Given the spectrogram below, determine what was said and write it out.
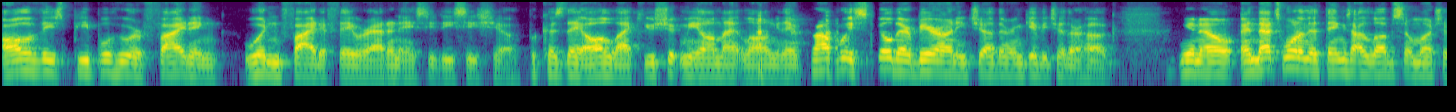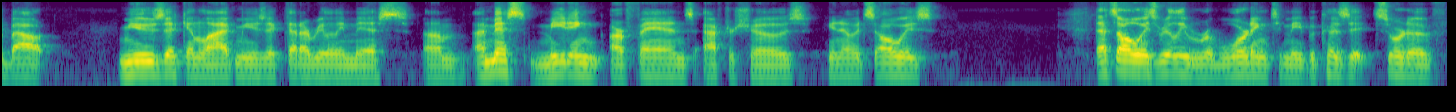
all of these people who are fighting wouldn't fight if they were at an ACDC show because they all like you shook me all night long and they probably spill their beer on each other and give each other a hug, you know. And that's one of the things I love so much about music and live music that I really miss. Um, I miss meeting our fans after shows. You know, it's always that's always really rewarding to me because it sort of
